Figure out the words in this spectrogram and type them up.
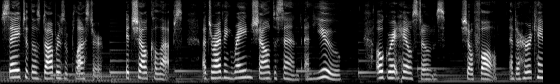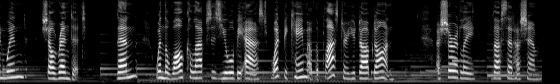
Say to those daubers of plaster, it shall collapse. A driving rain shall descend, and you, O great hailstones, shall fall, and a hurricane wind shall rend it. Then, when the wall collapses, you will be asked, What became of the plaster you daubed on? Assuredly, thus said Hashem,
